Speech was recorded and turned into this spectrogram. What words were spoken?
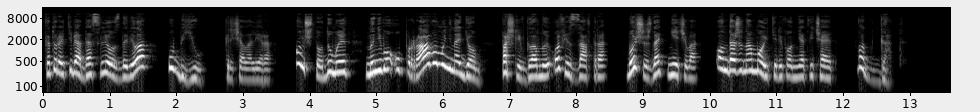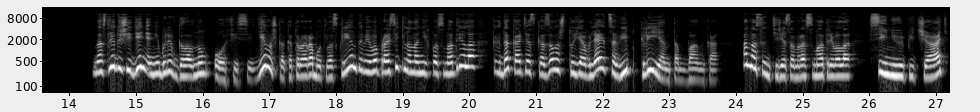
которая тебя до слез довела, убью, кричала Лера. Он что, думает, на него управу мы не найдем? Пошли в главной офис завтра. Больше ждать нечего. Он даже на мой телефон не отвечает. Вот гад. На следующий день они были в головном офисе. Девушка, которая работала с клиентами, вопросительно на них посмотрела, когда Катя сказала, что является вип-клиентом банка. Она с интересом рассматривала синюю печать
